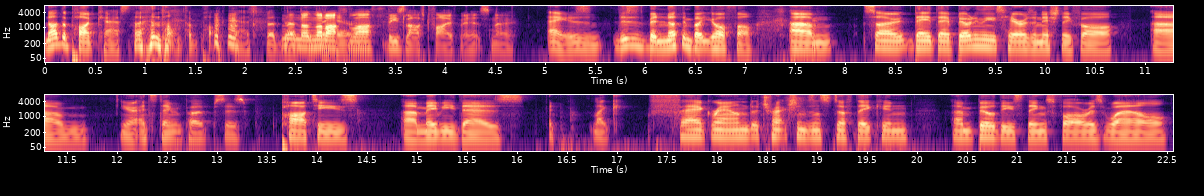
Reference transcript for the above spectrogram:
Not the podcast, not the podcast, but the, No, no, the- not after last, these last five minutes. No. hey, this is this has been nothing but your fault. Um, so they they're building these heroes initially for um, you know, entertainment purposes, parties. Uh, maybe there's uh, like fairground attractions and stuff they can um, build these things for as well.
